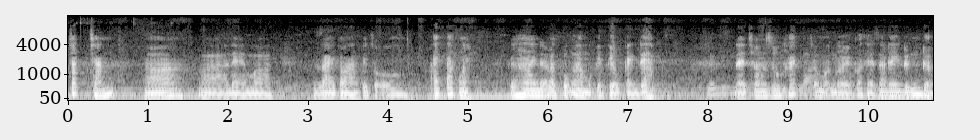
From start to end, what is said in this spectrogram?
Chắc chắn. Đó, và để mà giải tỏa cái chỗ ách tắc này. Thứ hai nữa là cũng là một cái tiểu cảnh đẹp để cho du khách cho mọi người có thể ra đây đứng được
